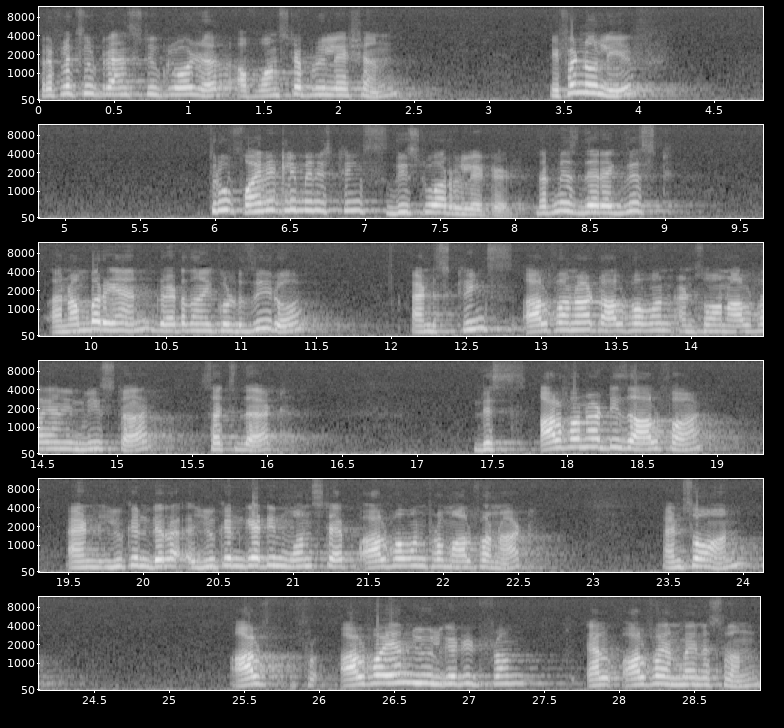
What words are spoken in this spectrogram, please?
reflexive transitive closure of one step relation if and only if through finitely many strings these two are related. That means, there exists a number n greater than or equal to 0 and strings alpha naught, alpha 1 and so on alpha n in V star such that this alpha naught is alpha and you can you can get in one step alpha 1 from alpha naught and so on alpha, alpha n you will get it from alpha n minus 1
